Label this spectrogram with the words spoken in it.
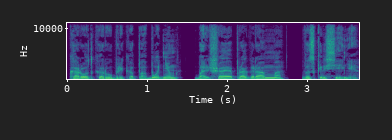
Короткая рубрика по будням, большая программа «Воскресенье».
